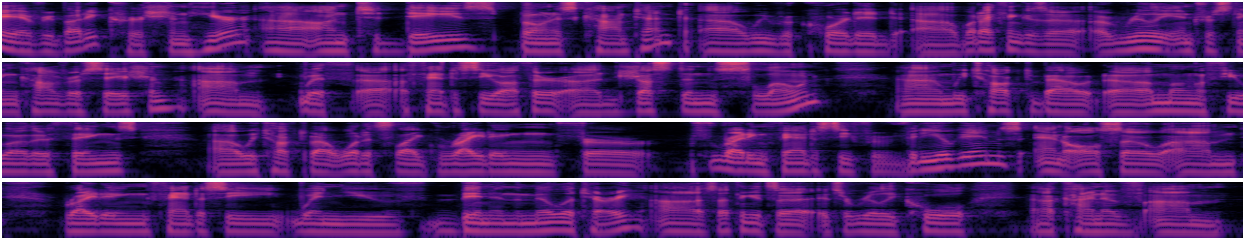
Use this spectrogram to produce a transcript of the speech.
Hey everybody, Christian here. Uh, on today's bonus content, uh, we recorded uh, what I think is a, a really interesting conversation um, with uh, a fantasy author, uh, Justin Sloan. Um, we talked about, uh, among a few other things, we talked about what it's like writing for writing fantasy for video games, and also um, writing fantasy when you've been in the military. so I think it's a it's a really cool kind of um,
